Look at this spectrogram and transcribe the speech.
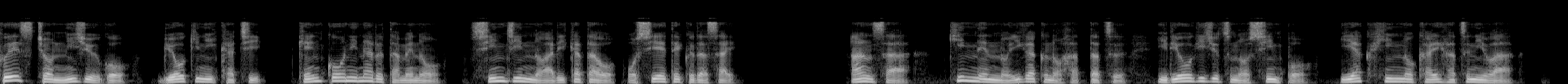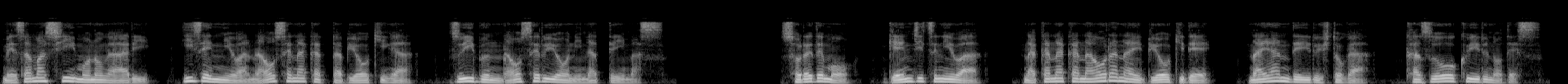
クエスチョン25、病気に勝ち、健康になるための新人のあり方を教えてください。アンサー、近年の医学の発達、医療技術の進歩、医薬品の開発には目覚ましいものがあり、以前には治せなかった病気が随分治せるようになっています。それでも、現実には、なかなか治らない病気で悩んでいる人が数多くいるのです。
